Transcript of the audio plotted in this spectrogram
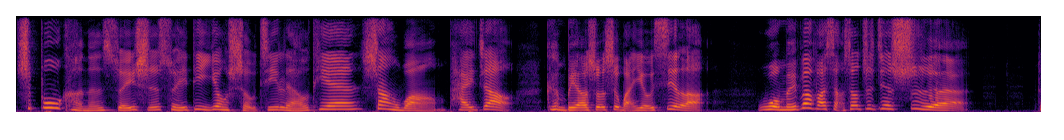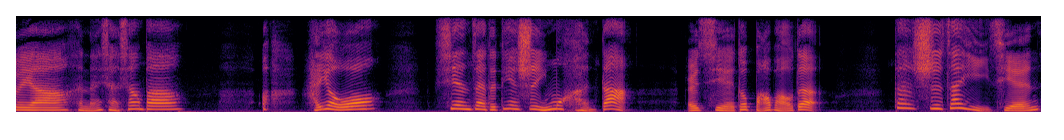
是不可能随时随地用手机聊天、上网、拍照。更不要说是玩游戏了，我没办法想象这件事哎。对呀，很难想象吧？哦，还有哦，现在的电视荧幕很大，而且都薄薄的，但是在以前，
